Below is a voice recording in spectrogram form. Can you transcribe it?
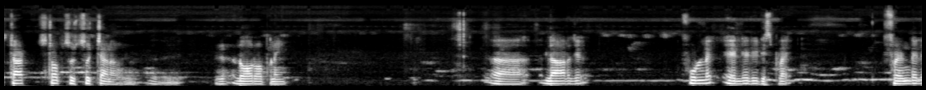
സ്റ്റാർട്ട് സ്റ്റോപ്പ് സ്വിച്ച് സ്വിച്ചാണ് door opening large full L E D display ഫ്രണ്ടിൽ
